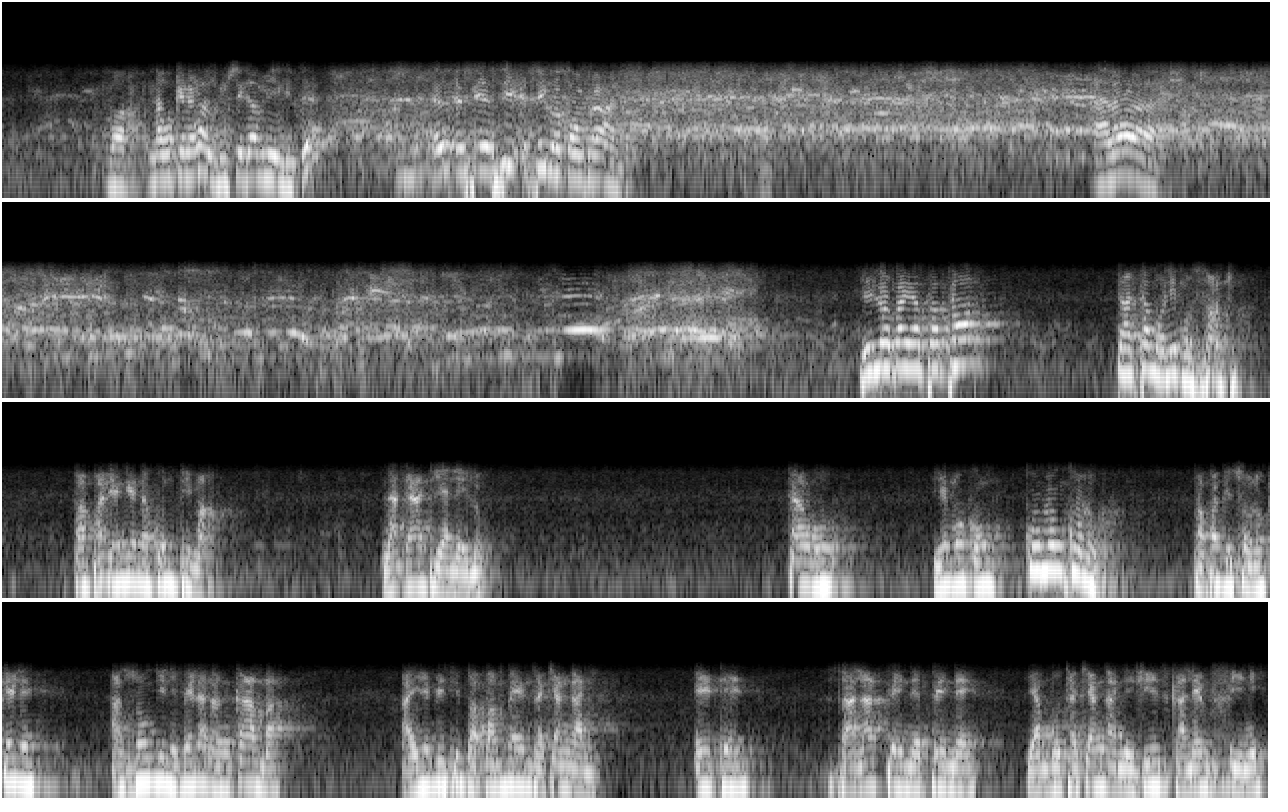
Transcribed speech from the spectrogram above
Bon, nakokende nga mosika mingi te esi bocomprendre alors liloba ya papa tata molimo santu papa denge na kondima Na date ya lelo, tango ye moko Nkulu Nkulu Papa Kisolokele azongi libela na Nkamba, ayebisi Papa Mbenza Kiangani ete, Zala pene pene ya Mbuta Kiangani jusqu'à l'infini.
